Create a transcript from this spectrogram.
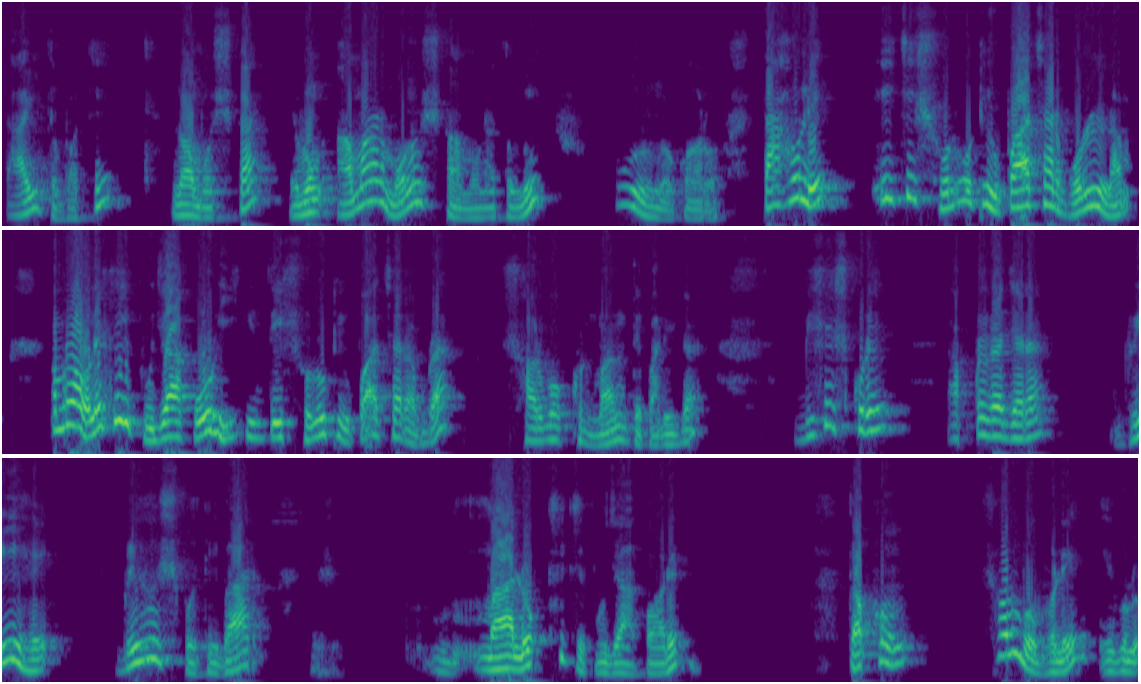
তাই তোমাকে নমস্কার এবং আমার মনস্কামনা তুমি পূর্ণ করো। তাহলে এই যে ষোলোটি উপাচার বললাম, আমরা অনেকেই পূজা করি, কিন্তু এই ষোলোটি উপাচার আমরা সর্বক্ষণ মানতে পারি না। বিশেষ করে আপনারা যারা গৃহে বৃহস্পতিবার মা লক্ষ্মীকে পূজা করেন তখন সম্ভব হলে এগুলো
